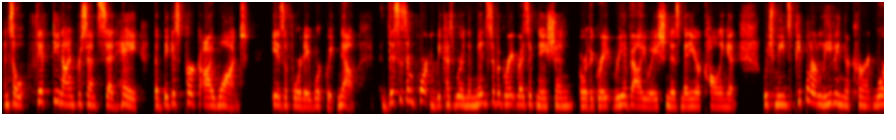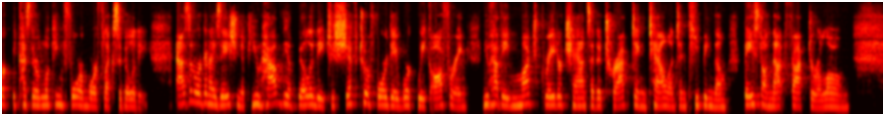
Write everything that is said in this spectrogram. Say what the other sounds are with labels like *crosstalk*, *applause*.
And so 59% said, hey, the biggest perk I want is a four day work week. Now, this is important because we're in the midst of a great resignation or the great reevaluation, as many are calling it, which means people are leaving their current work because they're looking for more flexibility. As an organization, if you have the ability to shift to a four day work week offering, you have a much greater chance at attracting talent and keeping them based on that factor alone.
